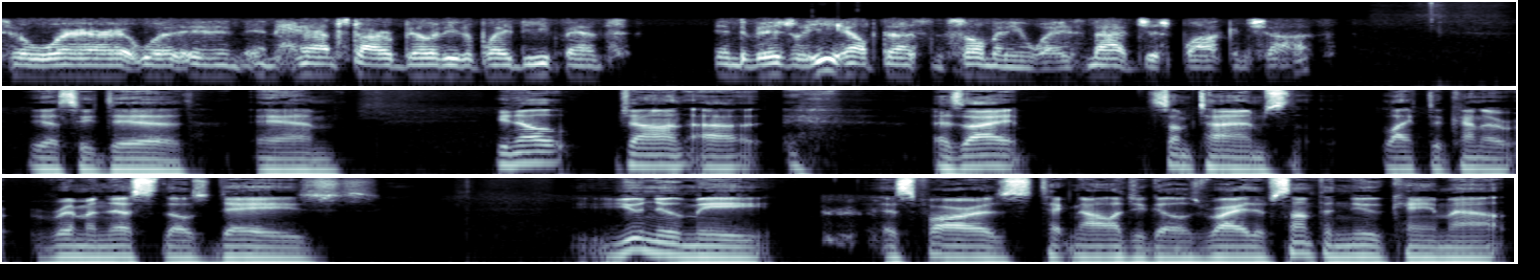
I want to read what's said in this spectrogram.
to where it, was, it enhanced our ability to play defense individually. He helped us in so many ways, not just blocking shots. Yes, he did. And you know, John, uh, as I sometimes like to kind of reminisce those days. You knew me as far as technology goes, right? If something new came out,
